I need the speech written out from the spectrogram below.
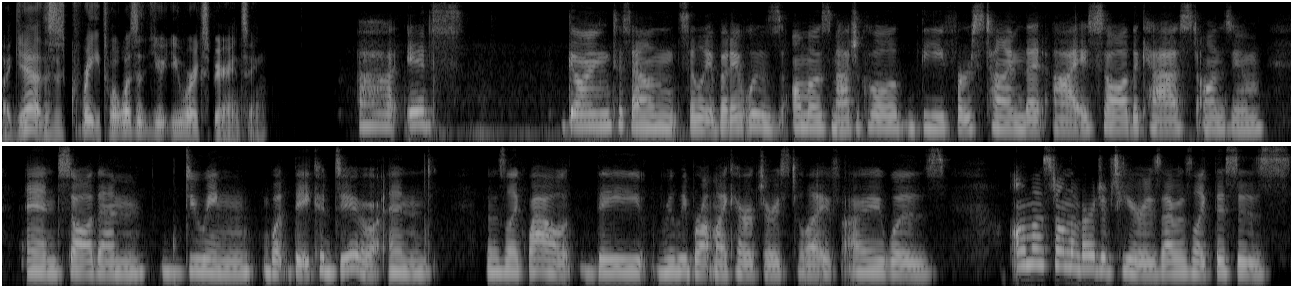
like, yeah, this is great? What was it you, you were experiencing? Uh, it's going to sound silly, but it was almost magical the first time that I saw the cast on Zoom and saw them doing what they could do. And it was like, wow, they really brought my characters to life. I was almost on the verge of tears. I was like, this is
